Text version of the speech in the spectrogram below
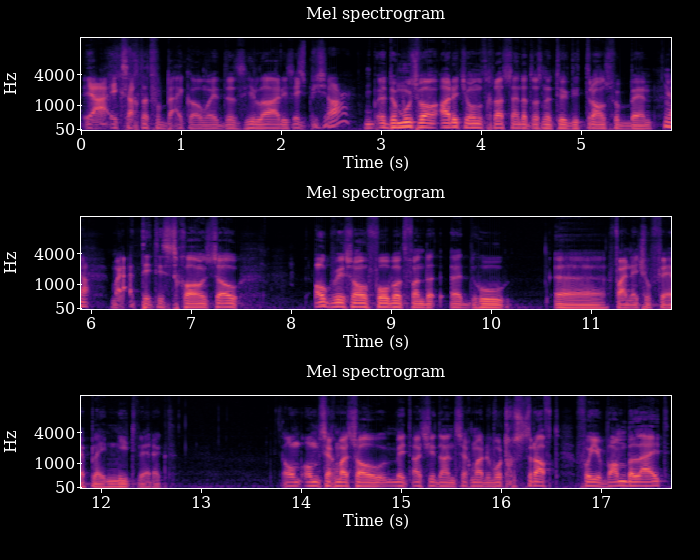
Ja, ik zag dat voorbij komen. Dat is hilarisch. Ik, bizar. er moest wel een arretje onder het gras zijn. Dat was natuurlijk die transferban. Ja. Maar ja, dit is gewoon zo... Ook weer zo'n voorbeeld van de, eh, hoe eh, financial fair play niet werkt. Om, om zeg maar zo, met, als je dan zeg maar, wordt gestraft voor je wanbeleid.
